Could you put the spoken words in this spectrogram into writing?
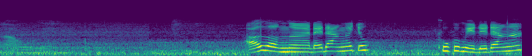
Ngầu ghê. Ở gần à, Đại Đăng á chú. Khu công nghiệp Đại Đăng á.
